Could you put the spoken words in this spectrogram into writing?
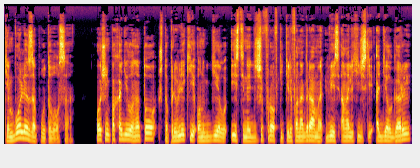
тем более запутывался. Очень походило на то, что привлеки он к делу истинной дешифровки телефонограммы весь аналитический отдел горы,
